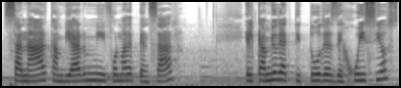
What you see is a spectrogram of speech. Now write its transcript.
Sanar, cambiar mi forma de pensar, el cambio de actitudes, de juicios,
